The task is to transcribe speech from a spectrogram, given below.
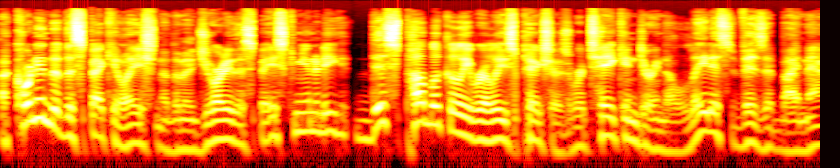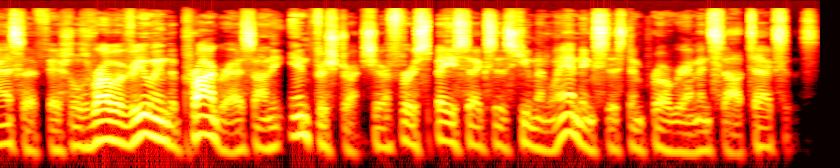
According to the speculation of the majority of the space community, this publicly released pictures were taken during the latest visit by NASA officials while reviewing the progress on the infrastructure for SpaceX's Human Landing System program in South Texas.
